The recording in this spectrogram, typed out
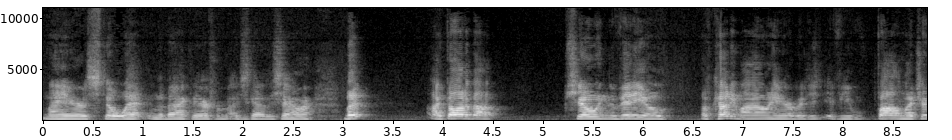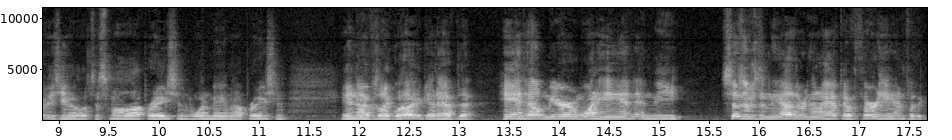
my hair is still wet in the back there from I just got out of the shower. But I thought about showing the video of cutting my own hair, but if you follow my trivia channel, it's a small operation, one-man operation. And I was like, well, you got to have the handheld mirror in one hand and the scissors in the other, and then I have to have a third hand for the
